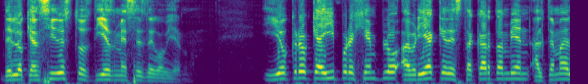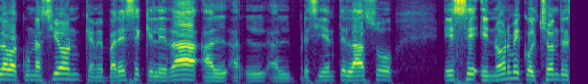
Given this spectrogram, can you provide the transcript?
de lo que han sido estos 10 meses de gobierno. Y yo creo que ahí, por ejemplo, habría que destacar también al tema de la vacunación, que me parece que le da al, al, al presidente Lazo ese enorme colchón del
